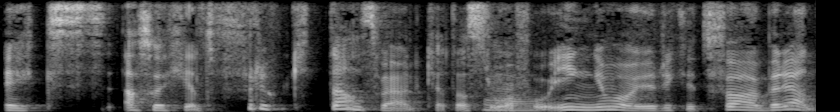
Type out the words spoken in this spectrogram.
ex, alltså helt fruktansvärd katastrof Mm. och ingen var ju riktigt förberedd.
